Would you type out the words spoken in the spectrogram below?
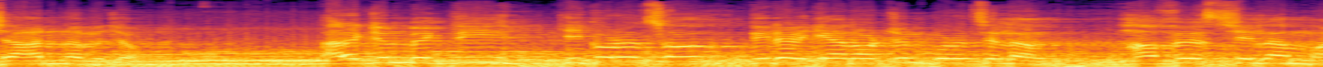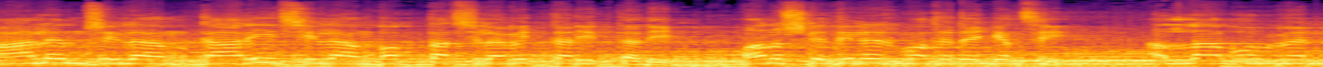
জাহান নামে যাও। আরেকজন ব্যক্তি, কি করেছ? দিনের জ্ঞান অর্জন করেছিলাম। হাফেজ ছিলাম, আলেম ছিলাম কারি ছিলাম, বক্তা ছিলাম, ইত্যাদি ইত্যাদি। মানুষকে দিনের পথে ডেকেছি। আল্লাহ বলবেন,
